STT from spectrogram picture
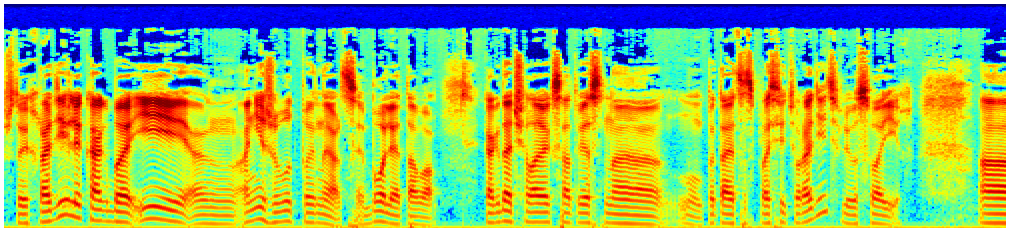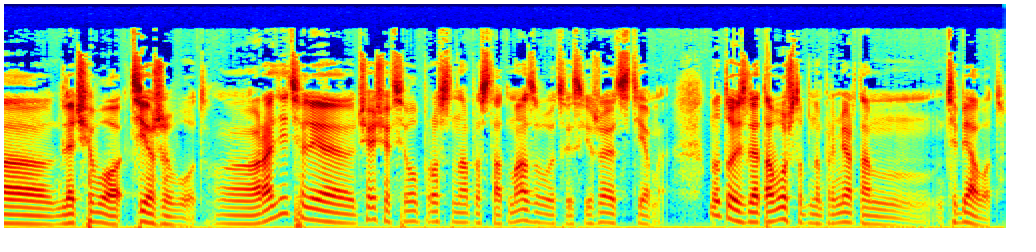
что их родили как бы, и э, они живут по инерции. Более того, когда человек, соответственно, ну, пытается спросить у родителей, у своих, для чего те живут. Родители чаще всего просто-напросто отмазываются и съезжают с темы. Ну, то есть для того, чтобы, например, там тебя вот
